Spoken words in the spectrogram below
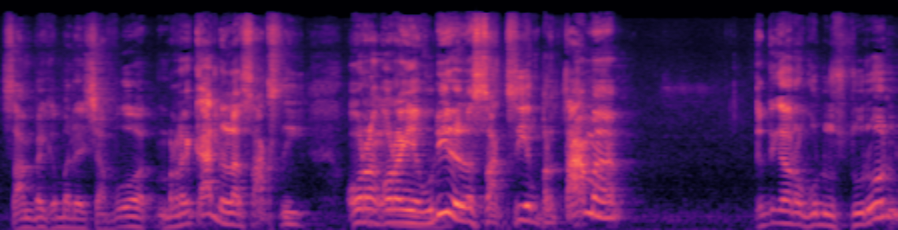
sampai kepada Shavuot. Mereka adalah saksi. Orang-orang Yahudi adalah saksi yang pertama. Ketika roh kudus turun,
